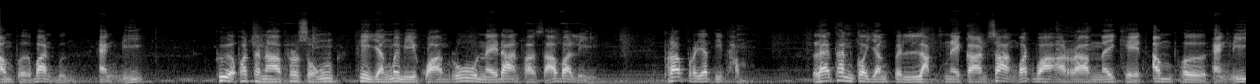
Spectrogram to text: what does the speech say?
อำเภอบ้านบึงแห่งนี้ เพื่อพัฒนาพระสงฆ์ที่ยังไม่มีความรู้ในด้านภาษาบาลี พระประยติธรรม และท่านก็ยังเป็นหลักในการสร้างวัดวาอารามในเขตอำเภอแห่งนี้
